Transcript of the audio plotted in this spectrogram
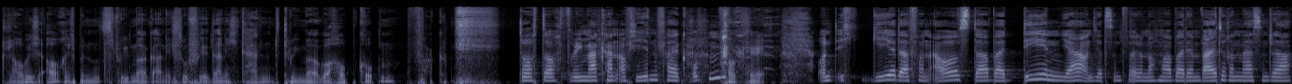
Glaube ich auch. Ich benutze Streamer gar nicht so viel, gar nicht. Kann Streamer überhaupt Gruppen? Fuck. Doch, doch, Threema kann auf jeden Fall Gruppen. Okay. Und ich gehe davon aus, da bei denen, ja, und jetzt sind wir nochmal bei dem weiteren Messenger,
